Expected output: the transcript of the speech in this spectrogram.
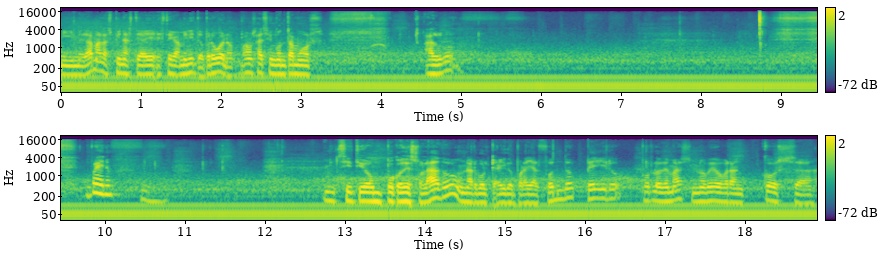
Y me da mala espina este, este caminito, pero bueno, vamos a ver si encontramos algo. Bueno, un sitio un poco desolado, un árbol caído por ahí al fondo, pero por lo demás no veo gran cosa.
